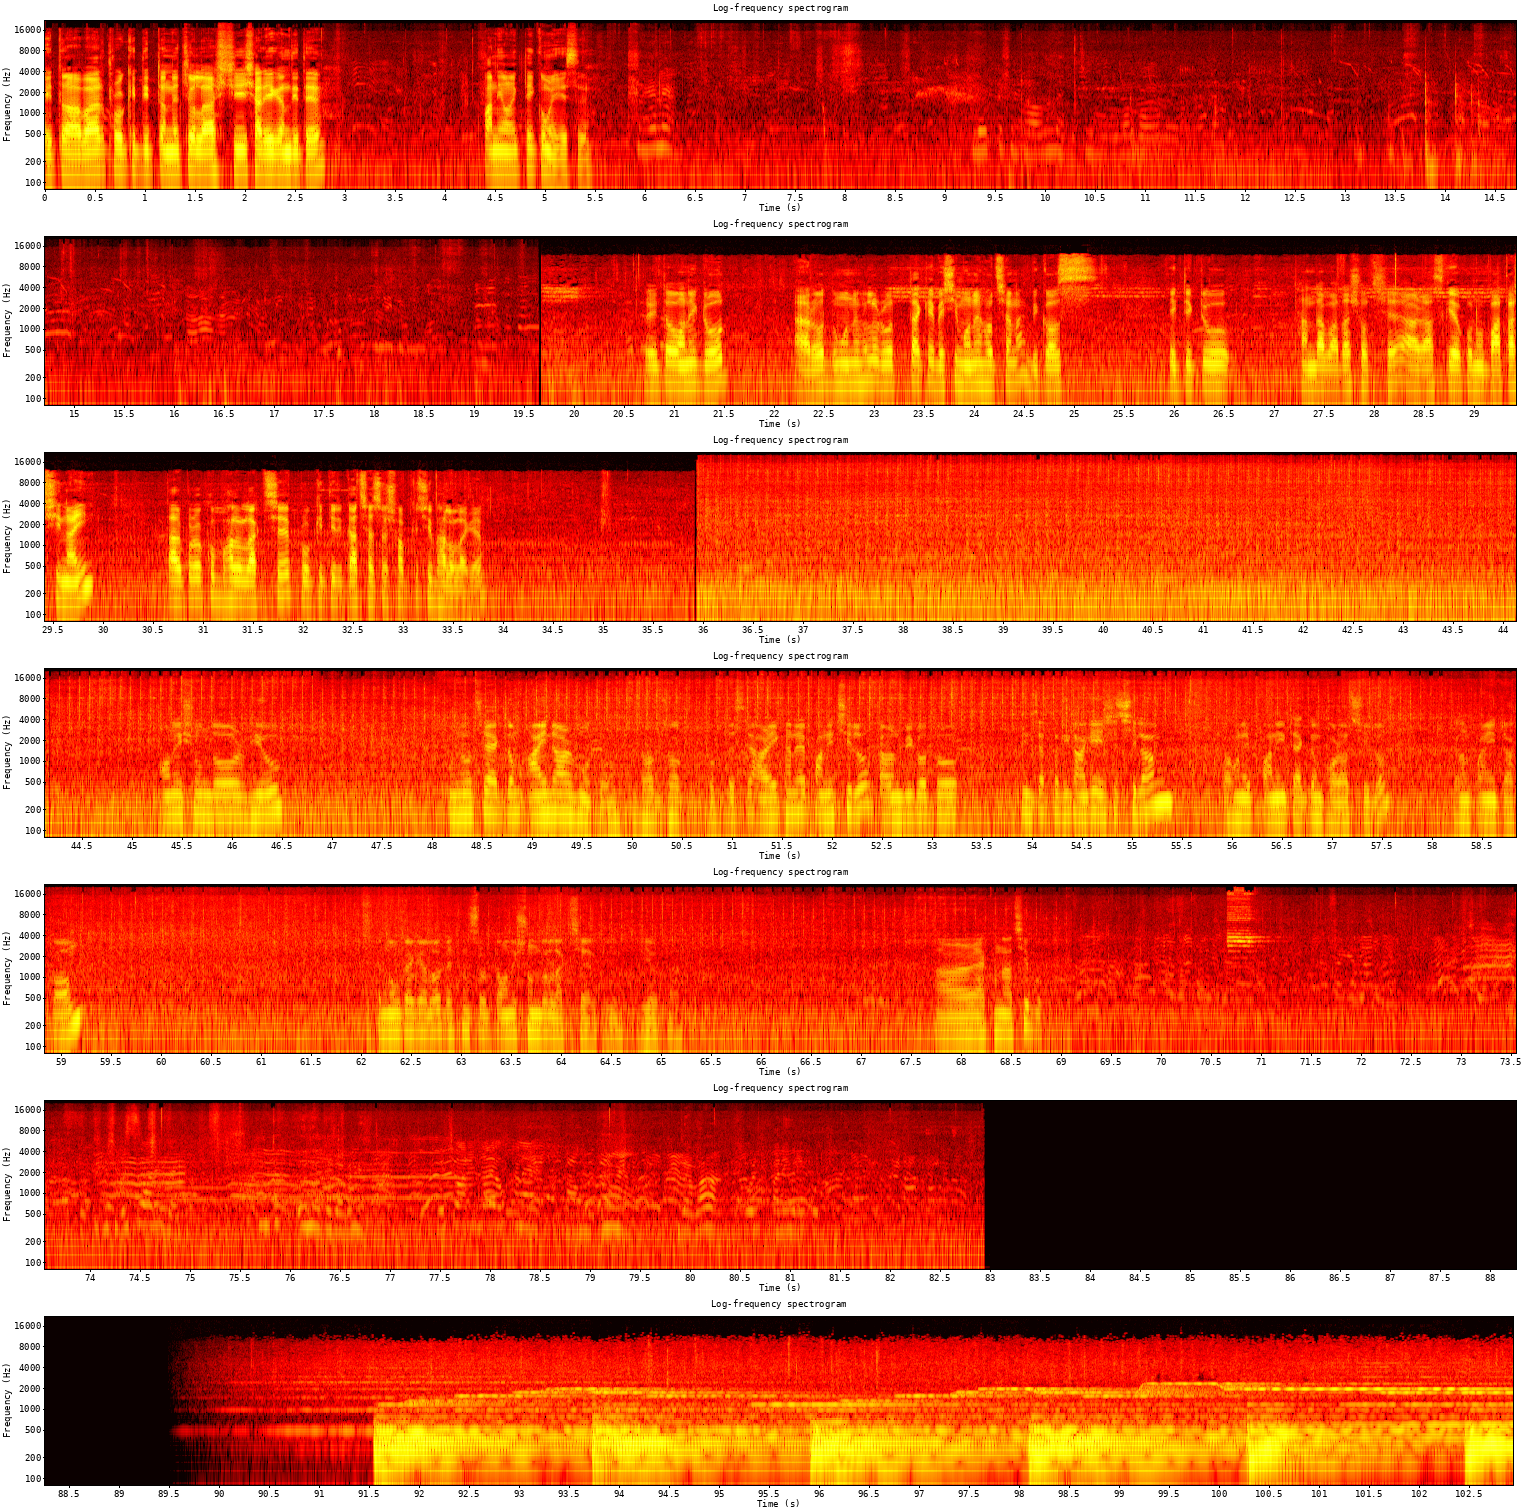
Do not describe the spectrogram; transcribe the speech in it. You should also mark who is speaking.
Speaker 1: এই তো আবার প্রকৃতির টানে চলে আসছি সারিয়াকান্দিতে পানি অনেকটাই কমে গেছে। এই তো অনেক রোদ। আর রোদ মনে হলো রোদটাকে বেশি মনে হচ্ছে না বিকজ একটু একটু ঠান্ডা বাতাস হচ্ছে, আর আজকেও কোনো বাতাসই নাই। তারপরে খুব ভালো লাগছে, প্রকৃতির কাছে আসলে সব কিছুই ভালো লাগে। অনেক সুন্দর ভিউ। মনে হচ্ছে একদম আয়নার মতো, ঝকঝক করতেছে। আর এখানে পানি ছিল, কারণ বিগত তিন চারটা দিন আগে এসেছিলাম। তখন এই পানিটা একদম ভরা ছিল। এখন পানিটা কম। একটা নৌকা গেল, দেখুন স্রোতটা অনেক সুন্দর লাগছে আর কি, ভিউটা। আর এখন আছি thank you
